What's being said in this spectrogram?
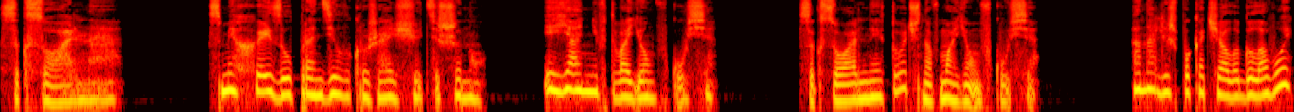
«Сексуальная». Смех Хейзел пронзил окружающую тишину. «И я не в твоем вкусе». «Сексуальные точно в моем вкусе». Она лишь покачала головой,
